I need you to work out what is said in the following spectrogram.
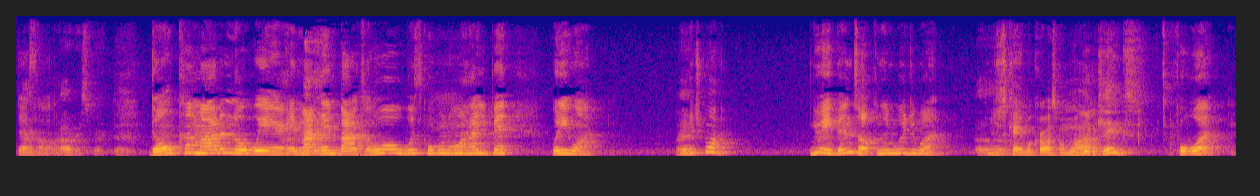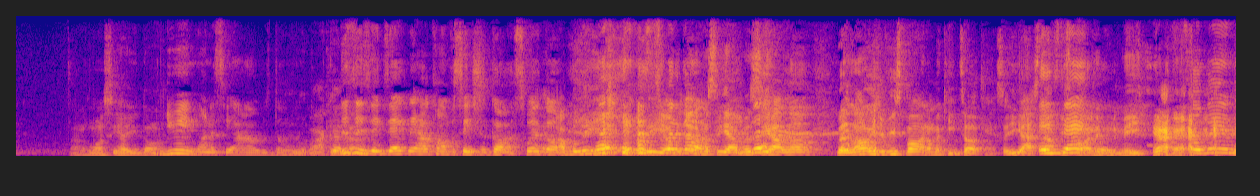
That's all. I respect that. Don't come out of nowhere in my inbox. Oh, what's going on? How you been? What do you want? Man. What you want? You ain't been talking to me. What do you want? You just came across my With them mind. cakes. For what? I just want to see how you're doing. You ain't want to see how I was doing. Why couldn't This I? is exactly how conversations go. I swear to God. I believe. I believe. I'm, swear to I'm gonna see. how I'm gonna see how long. But as long as you respond, I'm gonna keep talking. So you gotta stop Exactly. responding to me. So then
